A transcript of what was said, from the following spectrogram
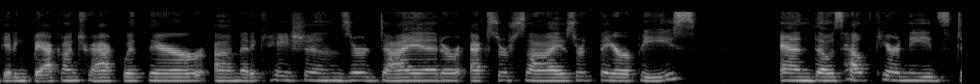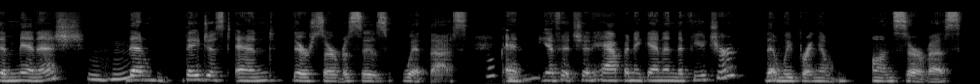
getting back on track with their uh, medications or diet or exercise or therapies, and those healthcare needs diminish, mm-hmm. then they just end their services with us. Okay. And if it should happen again in the future, then we bring them on service.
